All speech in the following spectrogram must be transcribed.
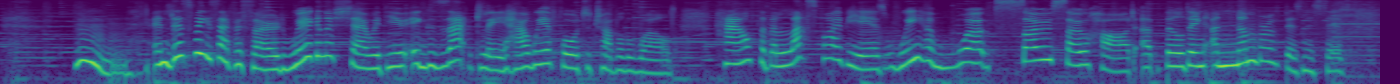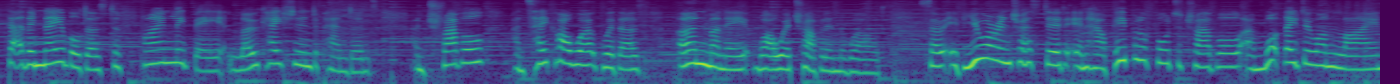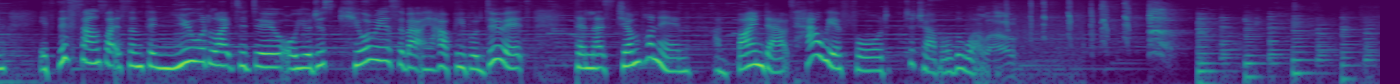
Hmm. In this week's episode, we're going to share with you exactly how we afford to travel the world. How, for the last five years, we have worked so, so hard at building a number of businesses that have enabled us to finally be location independent and travel and take our work with us, earn money while we're traveling the world. So, if you are interested in how people afford to travel and what they do online, if this sounds like something you would like to do, or you're just curious about how people do it, then let's jump on in and find out how we afford to travel the world. Hello.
